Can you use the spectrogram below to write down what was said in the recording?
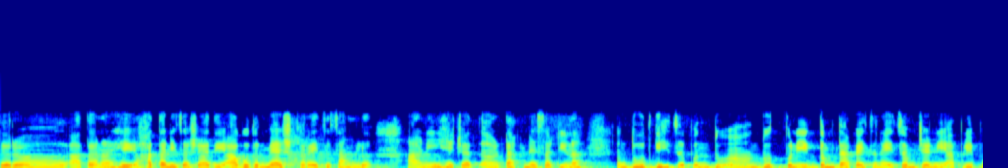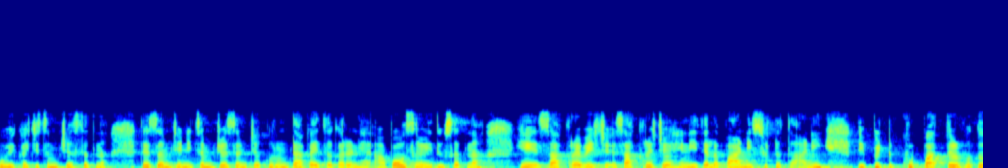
तर आता ना हे हातानेच अशा आधी अगोदर मॅश करायचं चांगलं. आणि ह्याच्यात टाकण्यासाठी ना दूध घ्यायचं. पण दू दूध पण एकदम टाकायचं नाही. चमच्यानी आपले पोहे खायचे चमचे असतात ना त्या चमच्यानी चमचा चमचा करून टाकायचं. कारण ह्या पावसाळ्या दिवसात ना हे साखराव्याच्या साखरेच्या ह्यानी त्याला पाणी सुटतं. आणि ते पीठ खूप पातळ होतं.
